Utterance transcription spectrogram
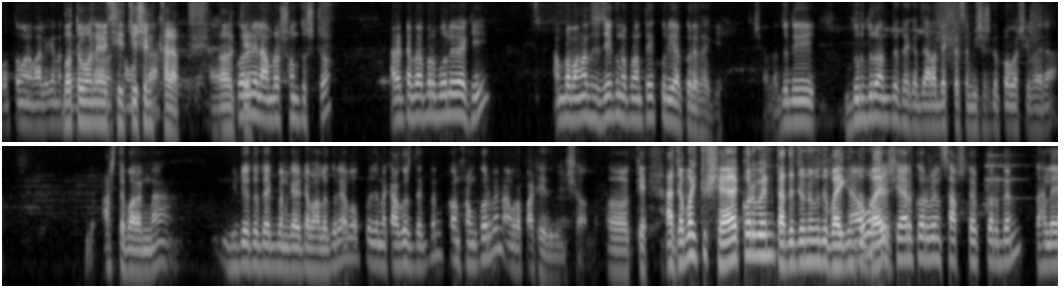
বর্তমানে মালিকানা বর্তমানে সিচুয়েশন খারাপ। হ্যাঁ, করে নিলে আমরা সন্তুষ্ট। আর একটা ব্যাপার বলে রাখি আমরা বাংলাদেশের যে কোনো প্রান্তে কুরিয়ার করে থাকি ইনশাআল্লাহ। যদি দূর দূরান্তে থেকে যারা দেখতেছেন বিশেষ করে প্রবাসী ভাইরা আসতে পারেন না। ভিডিওতে দেখবেন গাড়িটা ভালো করে আবার প্রয়োজনে কাগজ দেখবেন কনফার্ম করবেন আমরা পাঠিয়ে দেবো ইনশাআল্লাহ। ওকে আর যারা একটু শেয়ার করবেন তাদের জন্য কিন্তু বাইক হ্যাঁ, কিন্তু বাইক শেয়ার করবেন সাবস্ক্রাইব করবেন তাহলে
